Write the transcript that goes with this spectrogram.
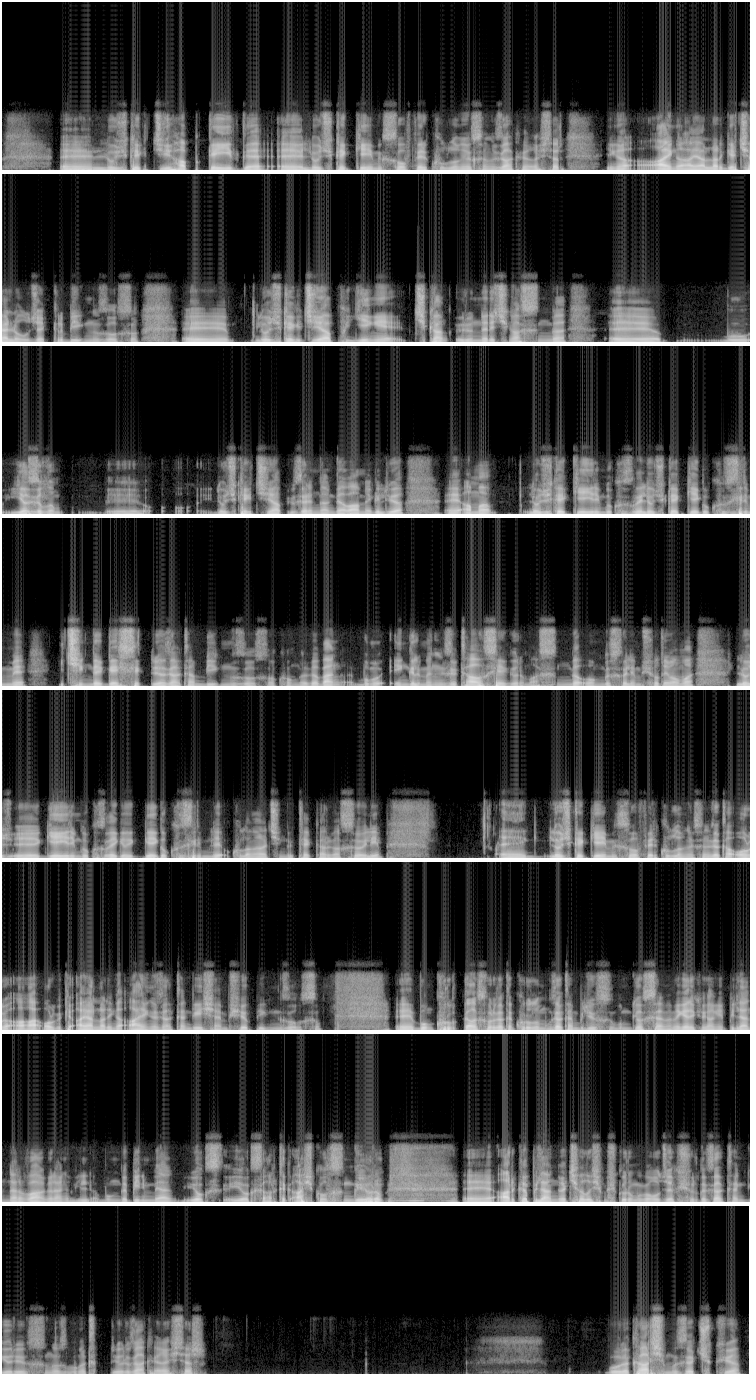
E, Logitech G-Hub değil de e, Logitech Gaming Software kullanıyorsanız arkadaşlar yine aynı ayarlar geçerli olacaktır. Bilginiz olsun. E, Logitech G-Hub yeni çıkan ürünler için aslında e, bu yazılım e, Logitech G-Hub üzerinden devam ediliyor. E, ama Logitech G29 ve Logitech G920 için de destekliyor zaten bilginiz olsun o konuda. Ben bunu indirmenizi tavsiye ediyorum aslında. Onu da söylemiş olayım ama Log e, G29 ve G920 ile kullanan için tekrardan söyleyeyim. E, Logitech Gaming Software kullanırsanız zaten orada, oradaki ayarlar yine aynı zaten değişen bir şey yok bilginiz olsun. E, bunu kurduktan sonra zaten kurulumunu zaten biliyorsunuz. Bunu göstermeme gerekiyor. Yani bilenler vardır. Yani bunu da bilmeyen yok, yoksa artık aşk olsun diyorum. E, arka planda çalışmış durumu olacak. Şurada zaten görüyorsunuz. Buna tıklıyoruz arkadaşlar. Burada karşımıza çıkıyor.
